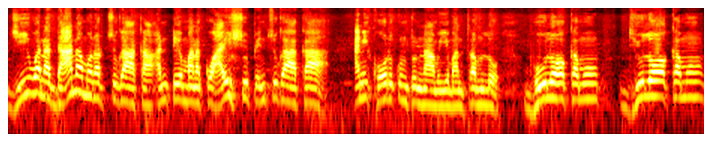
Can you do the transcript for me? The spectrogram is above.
జీవన దానమునర్చుగాక అంటే మనకు ఆయుష్ పెంచుగాక అని కోరుకుంటున్నాము ఈ మంత్రంలో. భూలోకము ద్యులోకము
